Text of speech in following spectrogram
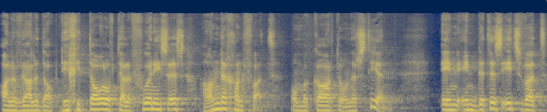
alhoewel dit dalk digitaal of telefonies is, hande gaan vat om mekaar te ondersteun. En en dit is iets wat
